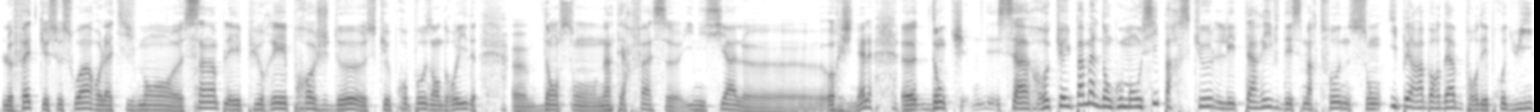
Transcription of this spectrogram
le fait que ce soit relativement euh, simple et épuré, proche de euh, ce que propose Android euh, dans son interface initiale originelle. donc ça recueille pas mal d'engouement aussi parce que les tarifs des smartphones sont hyper abordables pour des produits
